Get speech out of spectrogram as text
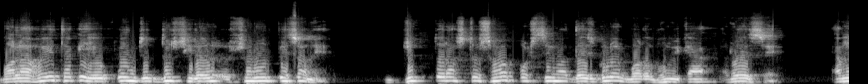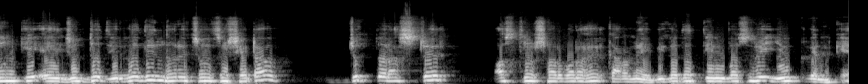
বলা হয়ে থাকে ইউক্রেন যুদ্ধ শির- শুরুর পেছনে। যুক্তরাষ্ট্র সহ পশ্চিমা দেশগুলোর বড় ভূমিকা রয়েছে। এমনকি এই যুদ্ধ দীর্ঘদিন ধরে চলছে সেটাও যুক্তরাষ্ট্রের অস্ত্র সরবরাহের কারণে বিগত তিন বছরে ইউক্রেনকে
